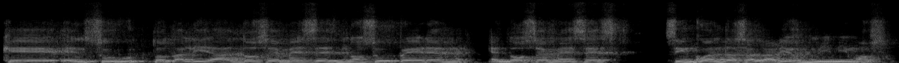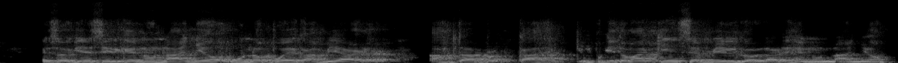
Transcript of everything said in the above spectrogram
que en su totalidad en 12 meses no superen en 12 meses 50 salarios mínimos. Eso quiere decir que en un año uno puede cambiar hasta un poquito más de 15 mil dólares en un año.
